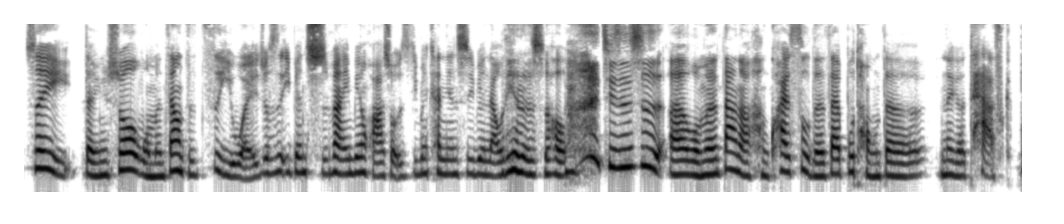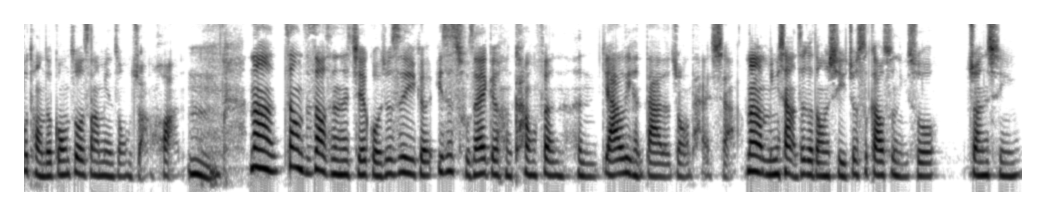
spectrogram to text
所以等于说我们这样子自以为就是一边吃饭一边划手机一边看电视一边聊天的时候，其实是呃，我们大脑很快速的在不同的那个 task 不同的工作上面这种转换，嗯。那这样子造成的结果就是一个一直处在一个很亢奋、很压力很大的状态下。那冥想这个东西就是告诉你说，专心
